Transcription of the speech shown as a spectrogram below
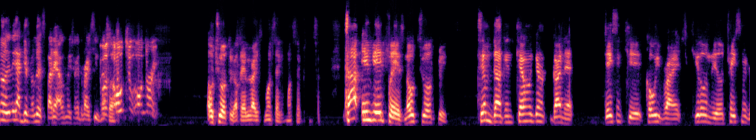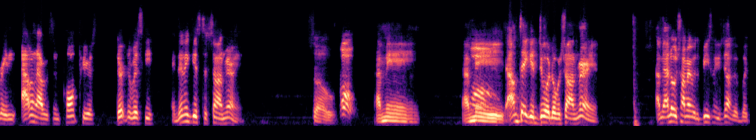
No, they got different lists by that. I'll make sure I get the right season. It was That's all. 02, 03. Oh, 203. Okay, right. One second. One second. One second. Top NBA players, no 203. Tim Duncan, Kevin Gar- Garnett, Jason Kidd, Kobe Bryant, Shaquille O'Neal, Tracy McGrady, Allen Iverson, Paul Pierce, Dirk Nowitzki, and then it gets to Shawn Marion. So, Whoa. I mean, I mean, I'm taking Jordan over Shawn Marion. I mean, I know Shawn Marion was a beast when he was younger, but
